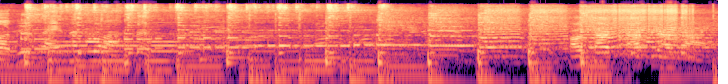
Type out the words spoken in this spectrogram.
วบอยู่ไสตำรวจเอาท่าจับแล้วล่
